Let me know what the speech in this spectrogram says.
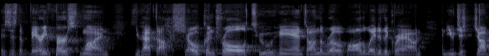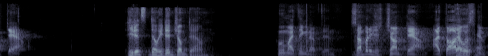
This is the very first one. You have to show control, two hands on the rope all the way to the ground, and you just jump down. He didn't. No, he didn't jump down. Who am I thinking of then? Somebody just jumped down. I thought That it was was- him.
